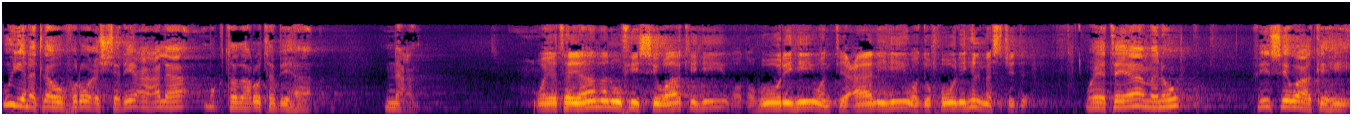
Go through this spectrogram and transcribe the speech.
بينت له فروع الشريعة على مقتضى رتبها. نعم. ويتيامن في سواكه وطهوره وانتعاله ودخوله المسجد. ويتيامن في سواكه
